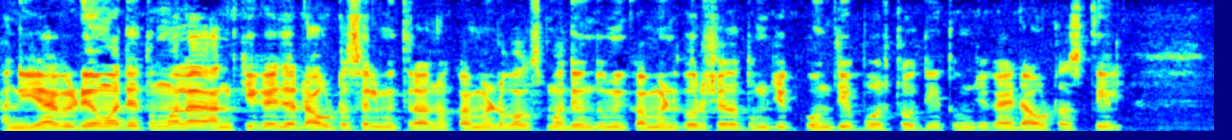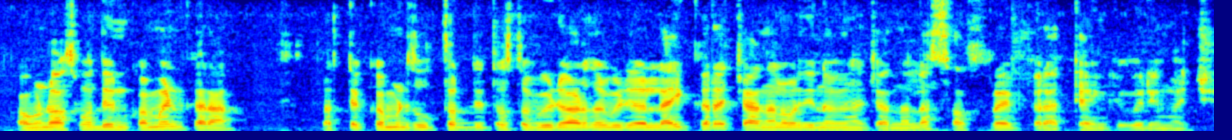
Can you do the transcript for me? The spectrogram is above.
आणि या व्हिडिओमध्ये तुम्हाला आणखी काही जर डाऊट असेल मित्रांनो कमेंट बॉक्समध्ये येऊन तुम्ही कमेंट करू शकता. तुमची कोणती पोस्ट होती तुमचे काही डाऊट असतील कमेंट बॉक्समध्ये येऊन कमेंट करा. प्रत्येक कमेंटचं उत्तर देत असतो. व्हिडिओ आवडतो व्हिडिओ लाईक करा. चॅनलवरती नवीन हा चॅनलला सबस्क्राईब करा. थँक्यू व्हेरी मच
